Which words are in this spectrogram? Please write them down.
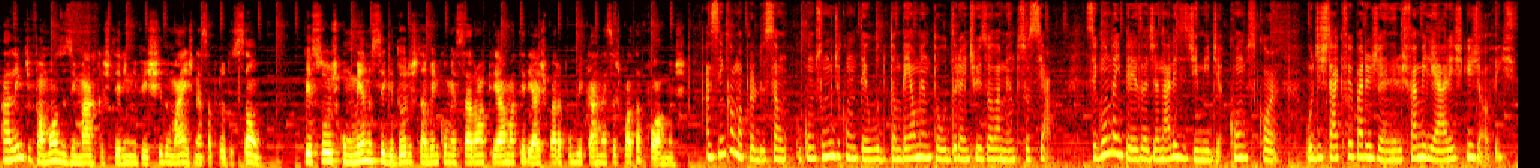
Além de famosos e marcas terem investido mais nessa produção, pessoas com menos seguidores também começaram a criar materiais para publicar nessas plataformas. Assim como a produção, o consumo de conteúdo também aumentou durante o isolamento social. Segundo a empresa de análise de mídia ComScore, o destaque foi para os gêneros familiares e jovens.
